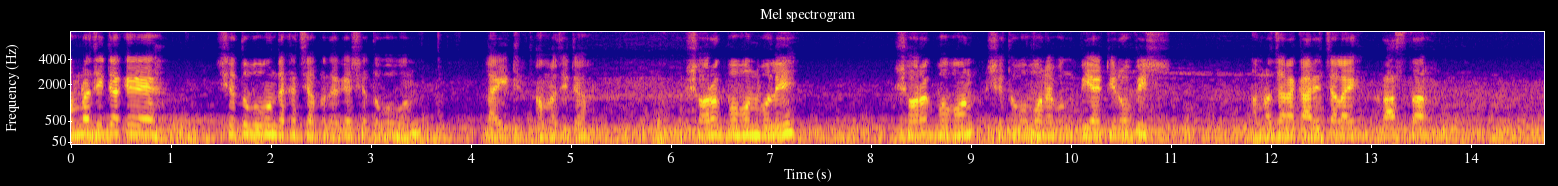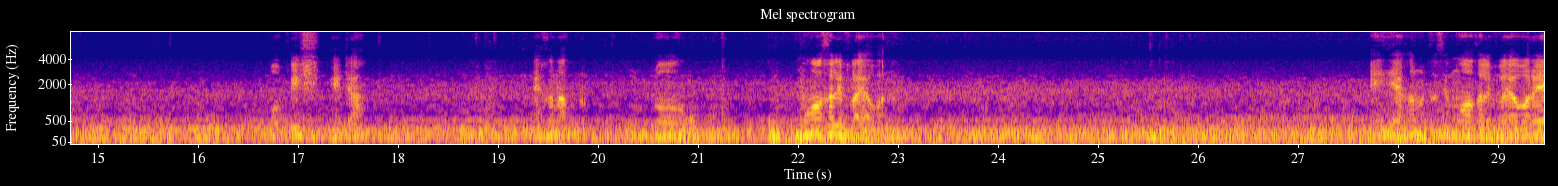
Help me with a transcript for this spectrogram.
আমরা যেটাকে সেতু ভবন দেখাচ্ছি আপনাদেরকে, সেতু ভবন লাইট আমরা যেটা সড়ক ভবন বলি সড়ক ভবন, সেতু ভবন এবং বিআইটির অফিস। আমরা যারা গাড়ি চালাই, রাস্তার অফিস এটা। এখন আপনার মহাখালী ফ্লাইওভার। এই যে এখন হতেছে মহাখালী ফ্লাইওভারে।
